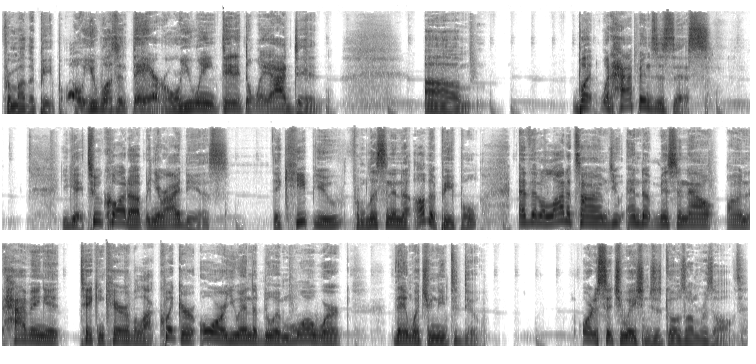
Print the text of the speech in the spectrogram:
from other people. Oh, you wasn't there, or you ain't did it the way I did. Um, but what happens is this: you get too caught up in your ideas. They keep you from listening to other people, and then a lot of times you end up missing out on having it taken care of a lot quicker, or you end up doing more work than what you need to do, or the situation just goes unresolved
